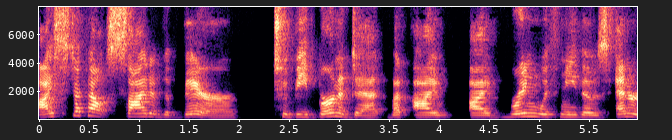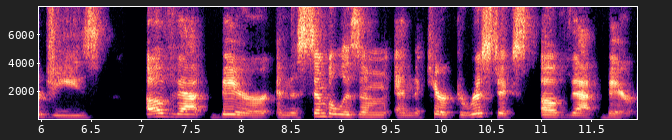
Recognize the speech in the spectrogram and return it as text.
I step outside of the bear to be Bernadette, but I I bring with me those energies of that bear and the symbolism and the characteristics of that bear.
